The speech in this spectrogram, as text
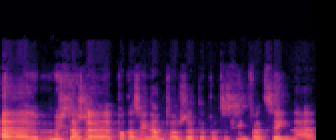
E, myślę, że pokazuje nam to, że te procesy inflacyjne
